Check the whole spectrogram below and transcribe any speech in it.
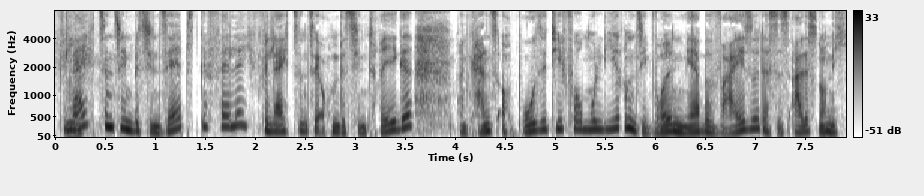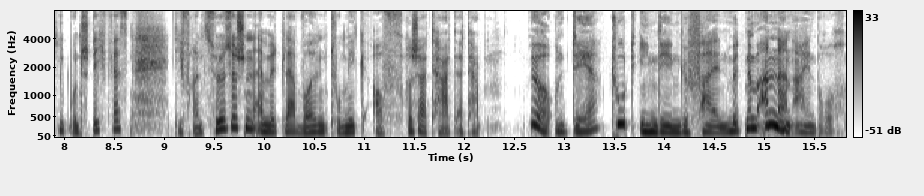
Vielleicht sind sie ein bisschen selbstgefällig, vielleicht sind sie auch ein bisschen träge. Man kann es auch positiv formulieren. Sie wollen mehr Beweise, das ist alles noch nicht hieb- und stichfest. Die französischen Ermittler wollen Tumik auf frischer Tat ertappen. Ja, und der tut ihnen den Gefallen mit einem anderen Einbruch.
